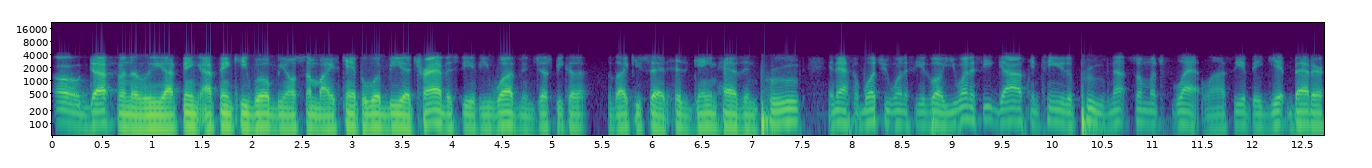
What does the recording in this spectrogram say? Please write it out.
Oh, definitely. I think I think he will be on somebody's camp. It would be a travesty if he wasn't, just because, like you said, his game has improved, and that's what you want to see as well. You want to see guys continue to prove, not so much flatline. See if they get better.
